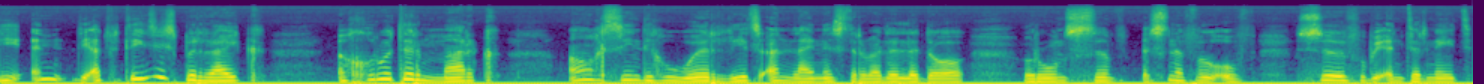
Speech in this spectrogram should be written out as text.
Die, in, die advertenties bereik een groter mark aangezien die gehoor reeds online is terwyl hulle daar rond sniffel of surf op die internet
